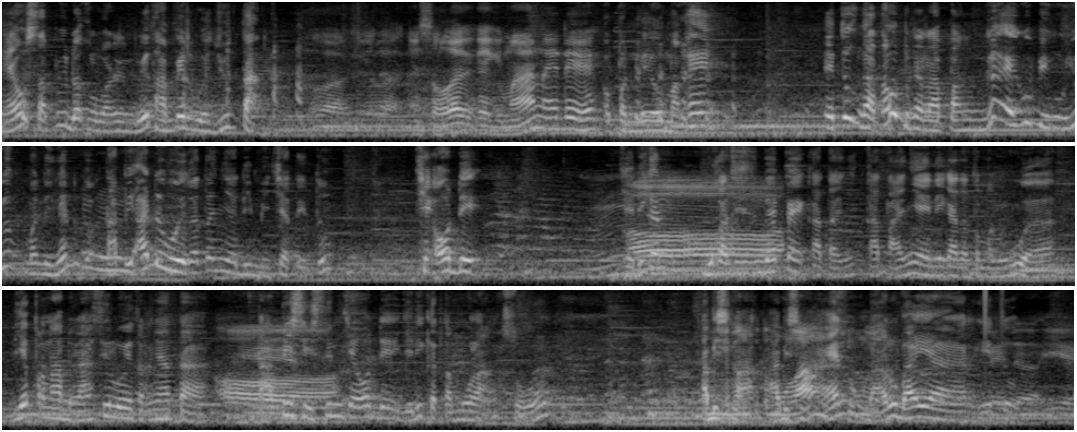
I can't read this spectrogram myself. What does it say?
ngeus tapi udah keluarin duit hampir 2 juta Wah gila, nyeselnya kayak gimana ya deh? open BO makanya itu nggak tahu bener apa enggak ya gue bingung juga mendingan tapi ada gue katanya di micet itu COD jadi kan Oh. bukan sistem DP katanya katanya ini kata teman gue dia pernah berhasil loh ternyata Oh. tapi sistem COD jadi ketemu langsung habis ma habis main langsung. baru bayar gitu Beda, iya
